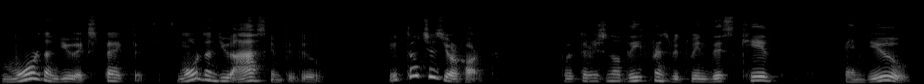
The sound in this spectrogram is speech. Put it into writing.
more than you expected, more than you ask him to do, it touches your heart. But there is no difference between this kid and you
